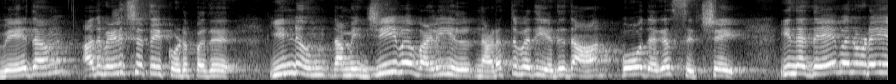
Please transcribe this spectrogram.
வேதம் அது வெளிச்சத்தை கொடுப்பது. இன்னும் நம்மை ஜீவ வழியில் நடத்துவது எதுதான்? போதக சிற்சை. இந்த தேவனுடைய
